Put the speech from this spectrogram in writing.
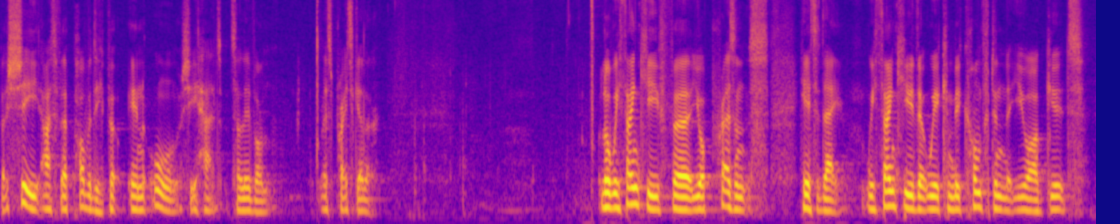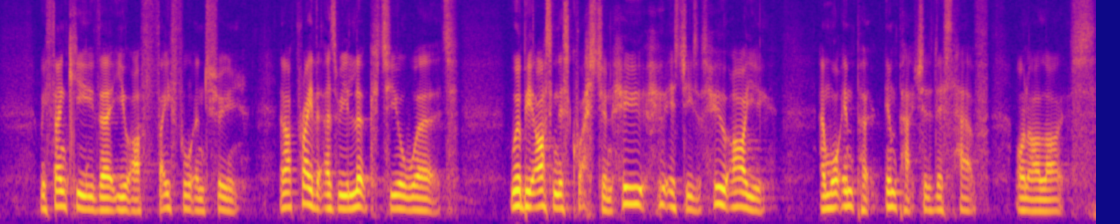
but she, out of her poverty, put in all she had to live on. Let's pray together. Lord, we thank you for your presence here today. We thank you that we can be confident that you are good. We thank you that you are faithful and true. And I pray that as we look to your word, we'll be asking this question Who, who is Jesus? Who are you? And what impact, impact should this have on our lives?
